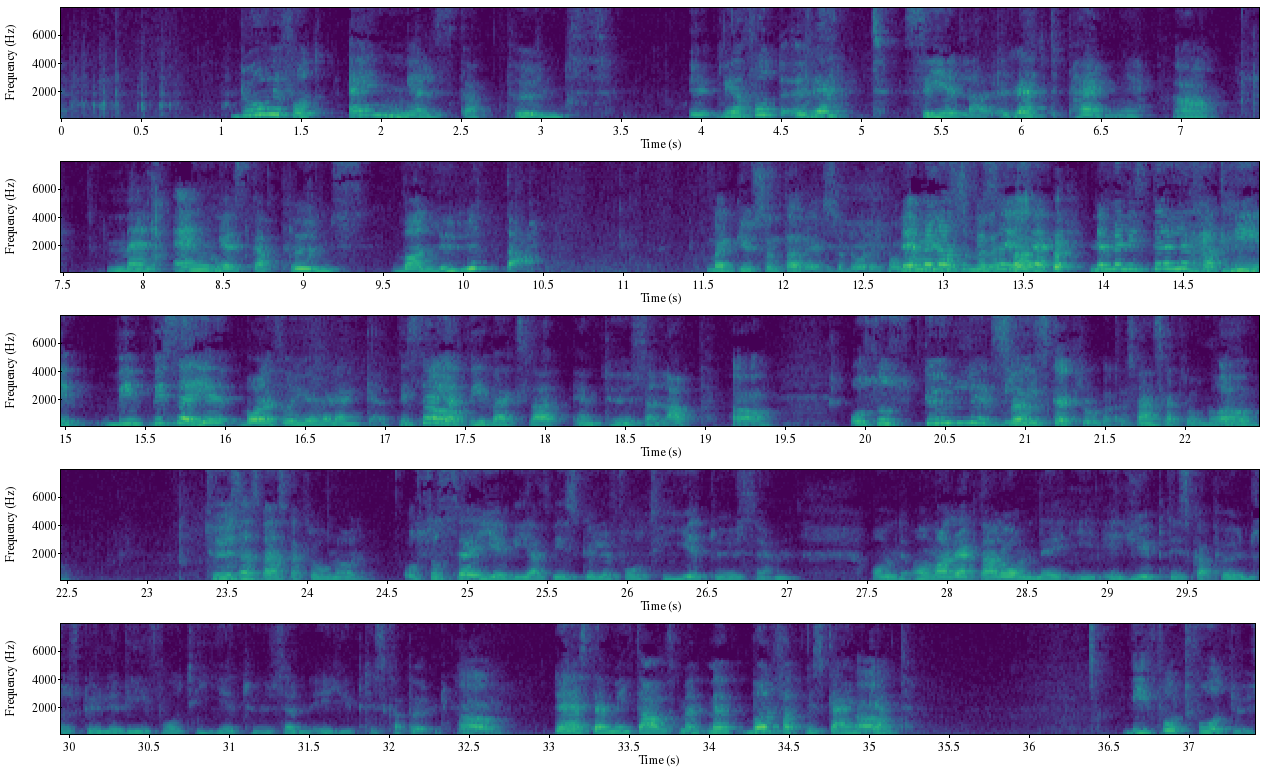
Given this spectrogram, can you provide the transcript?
då har vi fått engelska punds, eh, vi har fått rätt sedlar, rätt peng. Ja. Men engelska punds valuta. Men gud, sånt där är så dåligt. Nej men alltså vi säger så här, nej men istället för att vi, vi, vi säger, bara för att göra det enkelt. Vi säger Ja. att vi växlar en tusenlapp. Ja. Och så skulle vi, Svenska kronor. svenska kronor. Ja. Tusen svenska kronor. Och så säger vi att vi skulle få 10 000. Om, om man räknar om det i egyptiska pund så skulle vi få 10 000 egyptiska pund. Ja. Det här stämmer inte alls, men, men bara för att vi ska enkelt. Vi får 2 000.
